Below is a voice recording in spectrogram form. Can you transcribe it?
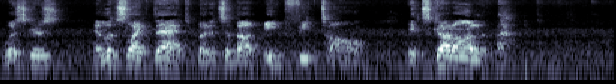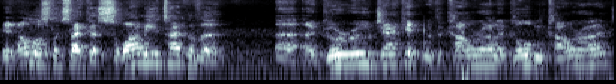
whiskers. It looks like that, but it's about eight feet tall. It's got on, it almost looks like a Swami type of a, a, a guru jacket with a collar on, a golden collar on it.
